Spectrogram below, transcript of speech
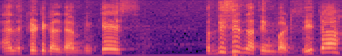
and the critical damping case. So this is nothing but zeta.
